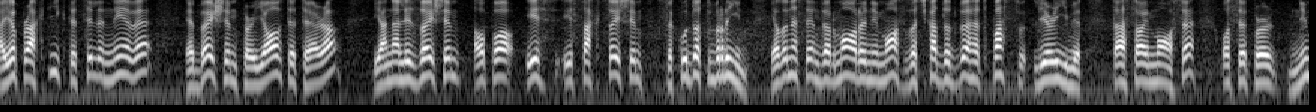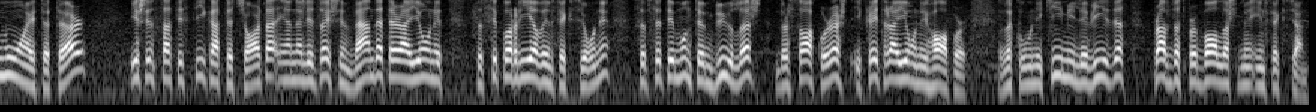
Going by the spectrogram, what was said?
ajo praktikë të cilën neve e bëjshim për javë të tëra, i analizojshim apo i saktësojshim se ku do të mbërrijnë, edhe nëse ndërmarrin një masë dhe çka do të bëhet pas lirimit të asaj mase, ose për një muaj të tërë, ishin statistika të qarta, i analizojshim vendet e rajonit se si po rrjedh infeksioni, sepse ti mund të mbyllesh, ndërsa kur është i krejt rajoni hapur dhe komunikimi i lëvizjes,, prapë do të përballesh me infeksion.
